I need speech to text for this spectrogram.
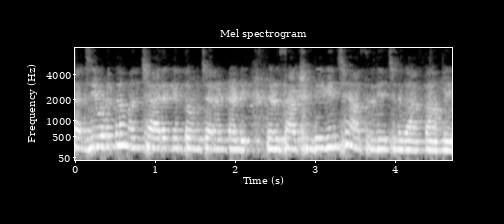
సజీవుడుగా మంచి ఆరోగ్యంతో ఉంచారంటండి. దేవుడు సాక్షిని దీవించి ఆశ్రదించిన గాక ఆమె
